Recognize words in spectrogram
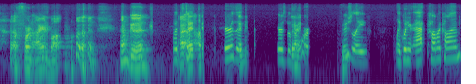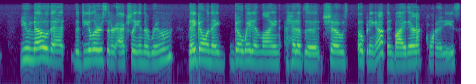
for an Iron Bob. I'm good. What's I- different here than years before? Usually, like when you're at Comic Con, you know that the dealers that are actually in the room, they go and they go wait in line ahead of the show opening up and buy their quantities.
